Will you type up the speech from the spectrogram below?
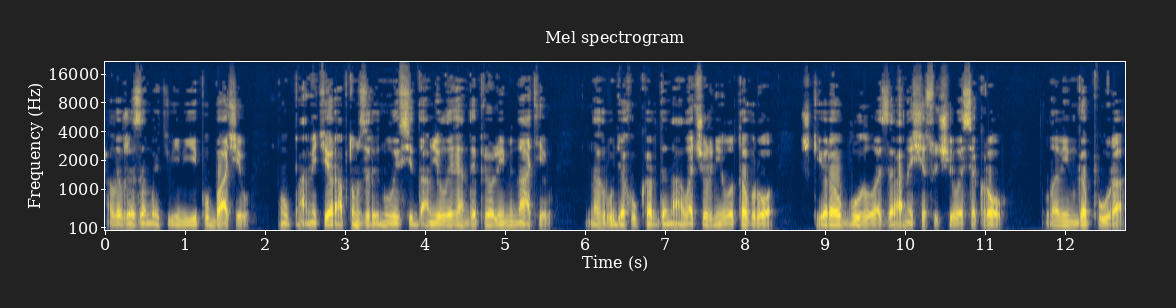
Але вже за мить він її побачив. У пам'яті раптом зринули всі давні легенди про ілюмінатів. На грудях у кардинала чорніло тавро, шкіра обвуглилась, з ще сучилася кров. Лавінгапура.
